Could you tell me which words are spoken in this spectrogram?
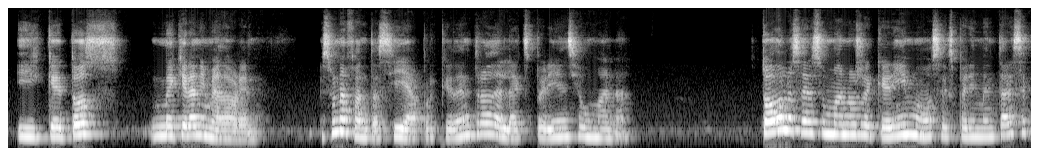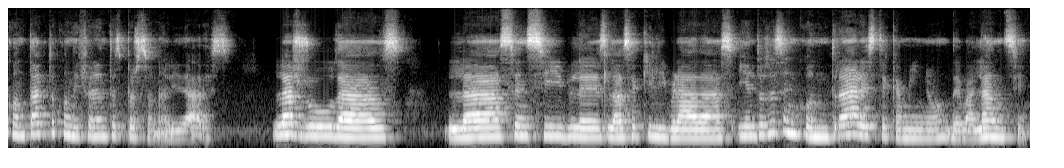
y que todos me quieran y me adoren. Es una fantasía porque dentro de la experiencia humana, todos los seres humanos requerimos experimentar ese contacto con diferentes personalidades las rudas, las sensibles, las equilibradas, y entonces encontrar este camino de balance.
